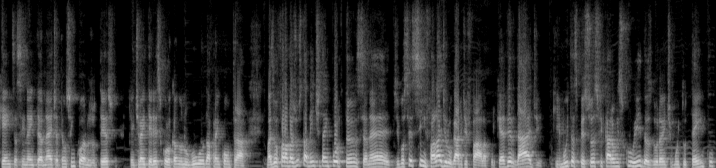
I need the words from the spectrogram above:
quentes assim na internet, até uns cinco anos o texto. Quem tiver interesse colocando no Google dá para encontrar. Mas eu falava justamente da importância, né, de você sim falar de lugar de fala, porque é verdade que muitas pessoas ficaram excluídas durante muito tempo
